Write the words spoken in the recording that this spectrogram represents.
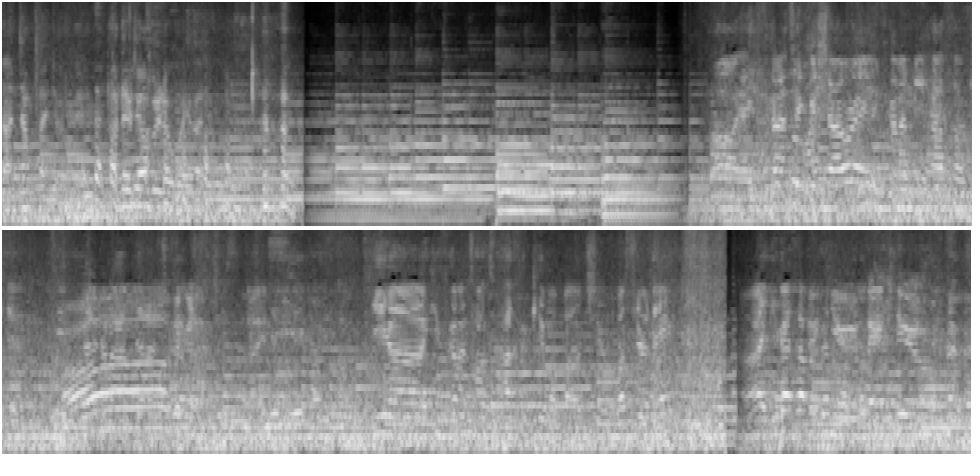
다들 잡으려고 해가지고. Oh yeah, he's gonna take a shower and he's gonna meet Ha-Seong Kim. They're gonna, they're gonna, he, uh, he's gonna talk to Ha-Seong Kim about you. What's your name? Alright, you guys have a good Thank you. Thank you.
